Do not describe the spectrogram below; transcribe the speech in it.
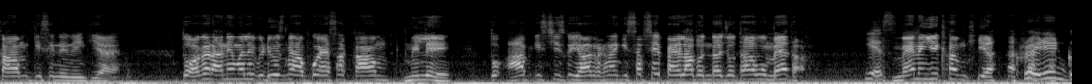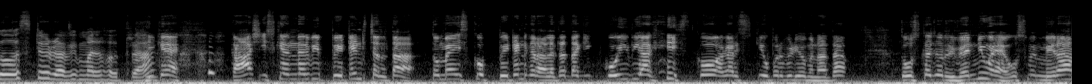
काम किसी ने नहीं किया है। तो अगर आने वाले वीडियोस में आपको ऐसा काम मिले तो आप इस चीज़ को याद रखना कि सबसे पहला बंदा जो था, वो मैं था। यस मैंने ये काम किया। Credit goes to Ravi Malhotra ठीक है? काश इसके अंदर भी पेटेंट चलता तो मैं इसको पेटेंट करा लेता ताकि कोई भी आगे इसको अगर इसके ऊपर वीडियो बनाता तो उसका जो रिवेन्यू है उसमें मेरा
